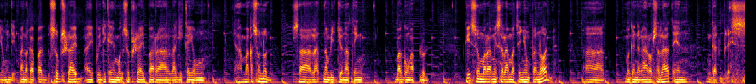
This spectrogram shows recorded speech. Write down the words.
yung hindi pa nakapag-subscribe ay pwede kayong mag-subscribe para lagi kayong uh, makasunod sa lahat ng video nating bagong upload okay so maraming salamat sa inyong panood at uh, magandang araw sa lahat and God bless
